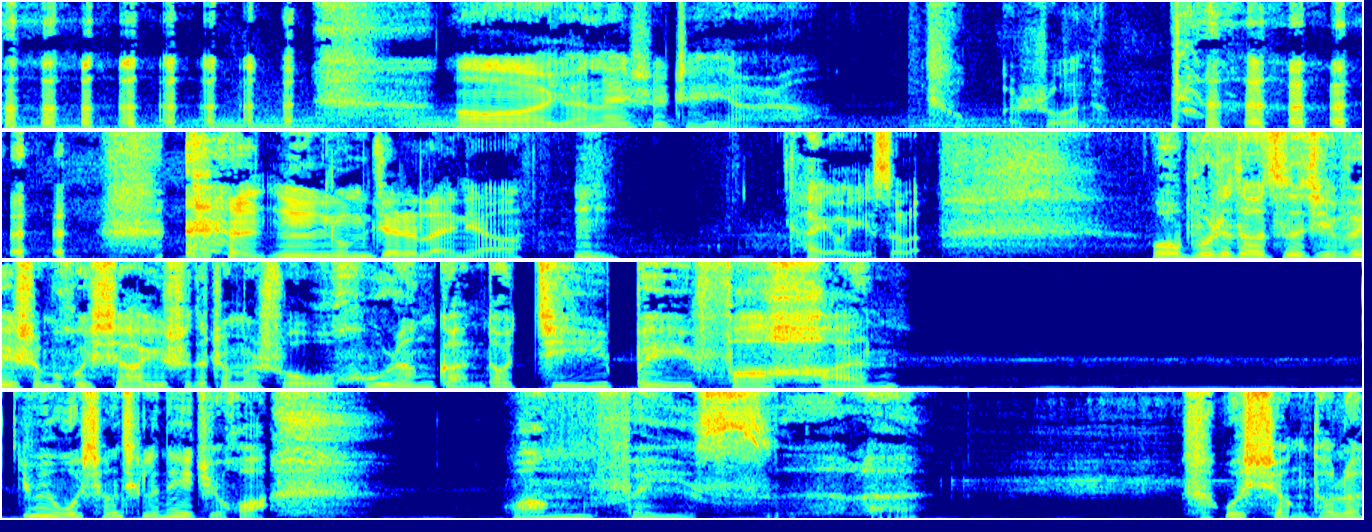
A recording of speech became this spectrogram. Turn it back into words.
哦，原来是这样啊！我说呢。嗯，我们接着来念啊。嗯，太有意思了。我不知道自己为什么会下意识的这么说。我忽然感到脊背发寒，因为我想起了那句话：“王妃死了。”我想到了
